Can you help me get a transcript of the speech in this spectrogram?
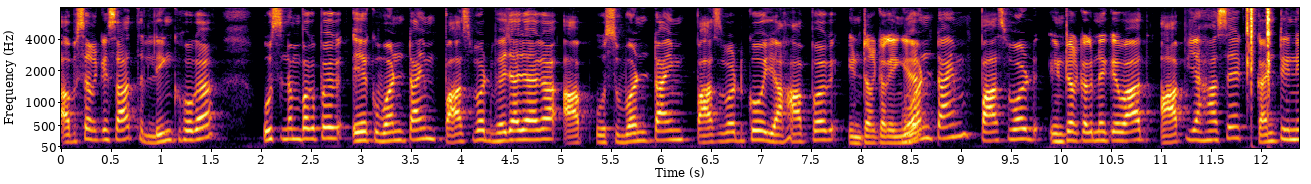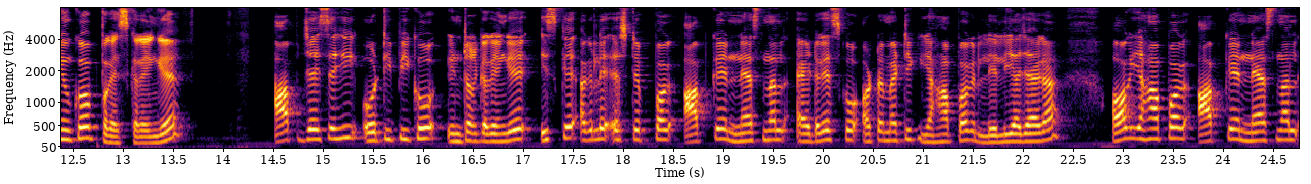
अवसर के साथ लिंक होगा, उस नंबर पर एक वन टाइम पासवर्ड भेजा जाएगा। आप उस वन टाइम पासवर्ड को यहाँ पर इंटर करेंगे। वन टाइम पासवर्ड इंटर करने के बाद आप यहाँ से कंटिन्यू को प्रेस करेंगे। आप जैसे ही ओटीपी को इंटर करेंगे, इसके अगले स्टेप पर आपके नेशनल एड्रेस को ऑटोमेटिक यहाँ पर ले लिया जाएगा और यहाँ पर आपके नेशनल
